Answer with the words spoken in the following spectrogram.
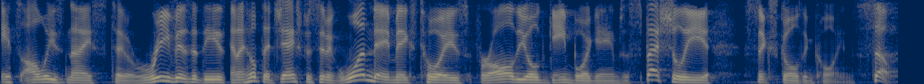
it's always nice to revisit these, and I hope that Jakks Pacific one day makes toys for all the old Game Boy games, especially Six Golden Coins. So,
